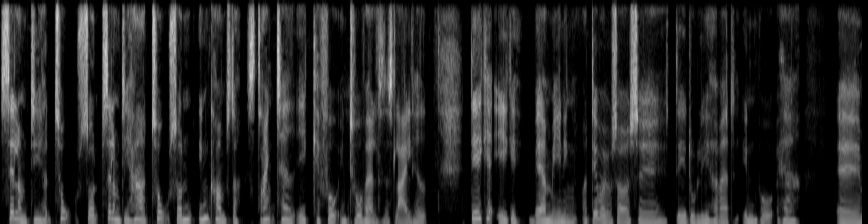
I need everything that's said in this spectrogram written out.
selvom de har to, sund, selvom de har to sunde indkomster, strengt taget ikke kan få en toværelseslejlighed. Det kan ikke være meningen, og det var jo så også øh, det, du lige har været inde på her, øh,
